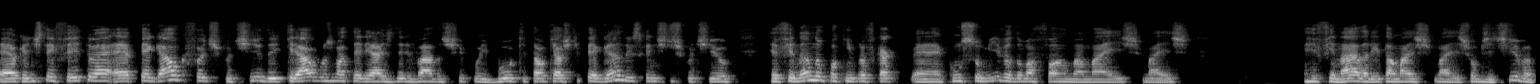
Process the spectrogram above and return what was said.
é, o que a gente tem feito é, é, pegar o que foi discutido e criar alguns materiais derivados, tipo e-book e tal, que acho que pegando isso que a gente discutiu, refinando um pouquinho para ficar é, consumível de uma forma mais, mais refinada ali, tal, mais, mais objetiva,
